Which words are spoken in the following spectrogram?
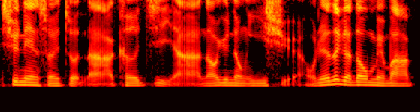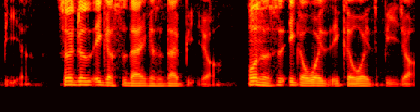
训练水准啊、科技啊，然后运动医学啊，我觉得这个都没有办法比了。所以就是一个时代一个时代比较，或者是一个位置一个位置比较。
